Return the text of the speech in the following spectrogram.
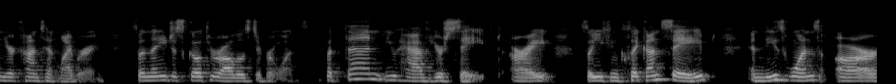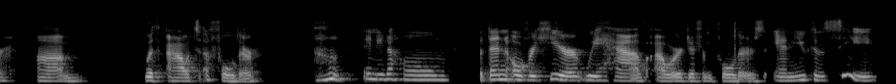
in your content library. So, and then you just go through all those different ones. But then you have your saved, all right? So you can click on saved, and these ones are um, without a folder. they need a home. But then over here, we have our different folders. And you can see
